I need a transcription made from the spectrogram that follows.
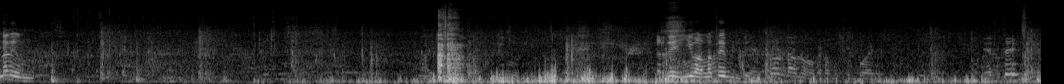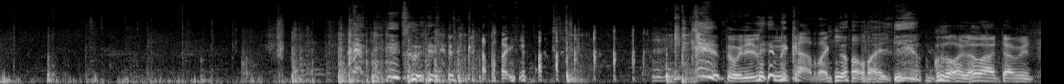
എണ്ണ തീർന്നു ഈ വള്ളത്തെ പിടിക്കുക തൊലിയിൽ നിന്ന് കറങ്ങുമായി തൊഴ മാറ്റാൻ വേണ്ടി.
